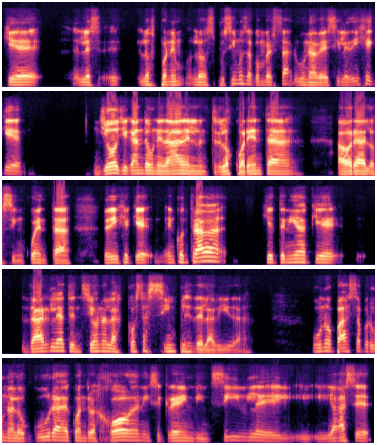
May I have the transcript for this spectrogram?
que les, eh, los, los pusimos a conversar una vez y le dije que yo llegando a una edad entre los 40, ahora a los 50, le dije que encontraba que tenía que darle atención a las cosas simples de la vida. Uno pasa por una locura cuando es joven y se cree invincible y hace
